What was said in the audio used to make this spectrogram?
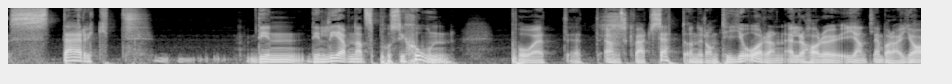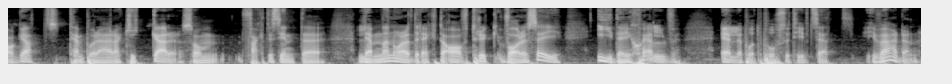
stärkt din, din levnadsposition på ett, ett önskvärt sätt under de tio åren? Eller har du egentligen bara jagat temporära kickar som faktiskt inte lämnar några direkta avtryck, vare sig i dig själv eller på ett positivt sätt i världen?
